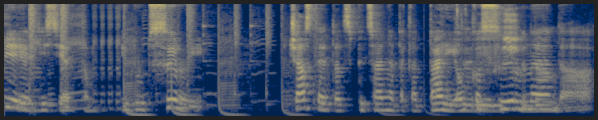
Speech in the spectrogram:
Перед десертом идут сыры. Часто это специально такая тарелка Тарелище, сырная, да. да.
